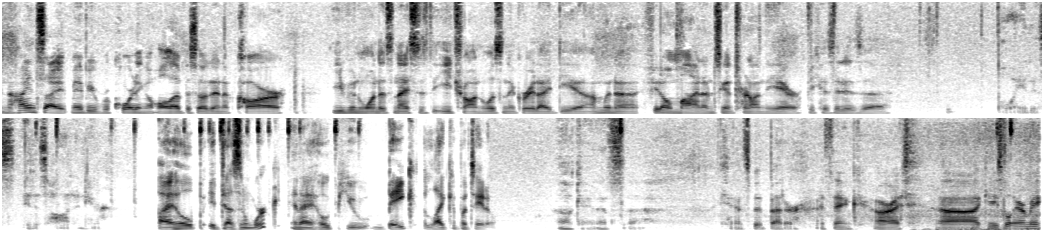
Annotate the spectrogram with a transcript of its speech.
in hindsight, maybe recording a whole episode in a car, even one as nice as the e-tron, wasn't a great idea. I'm gonna, if you don't mind, I'm just gonna turn on the air because it is, uh, boy, it is, it is hot in here. I hope it doesn't work, and I hope you bake like a potato. Okay, that's, uh, okay, that's a bit better, I think. All right. Uh, can you still hear me?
